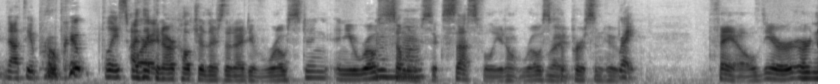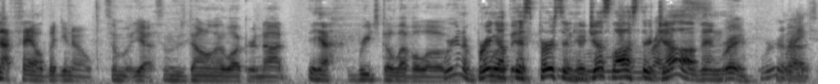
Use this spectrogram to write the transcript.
not the appropriate place for it. I think it. in our culture, there's that idea of roasting, and you roast someone who's successful. You don't roast the person who right. Failed, or, or not failed, but you know, Some yeah, someone who's down on their luck or not yeah. reached a level of. We're gonna bring up this person who just lost their Right. job, and Right. we're gonna Right,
